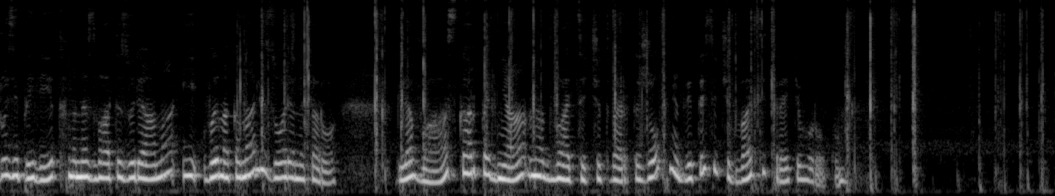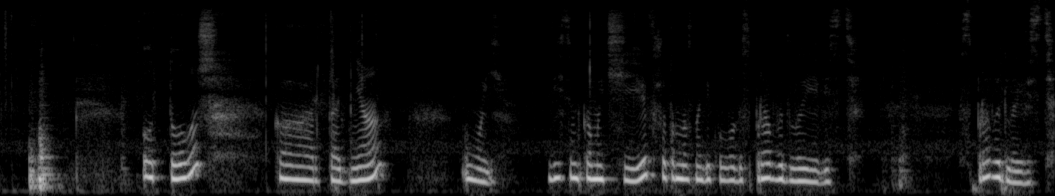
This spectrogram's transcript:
Друзі, привіт! Мене звати Зоряна і ви на каналі Зоряне Таро. Для вас карта дня на 24 жовтня 2023 року. Отож, карта дня. Ой, вісімка мечів. Що там у нас на дні колоди? Справедливість. Справедливість.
